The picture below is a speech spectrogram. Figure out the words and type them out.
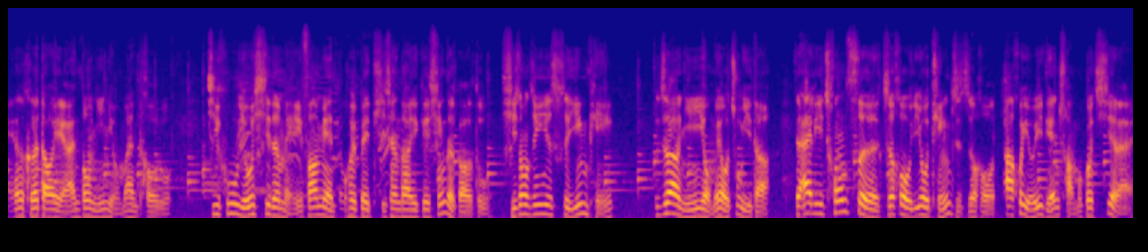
联合导演安东尼·纽曼透露，几乎游戏的每一方面都会被提升到一个新的高度，其中之一是音频。不知道你有没有注意到，在艾丽冲刺之后又停止之后，她会有一点喘不过气来。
